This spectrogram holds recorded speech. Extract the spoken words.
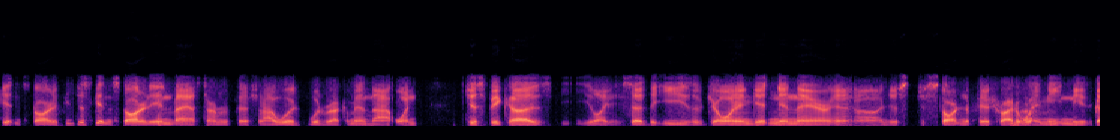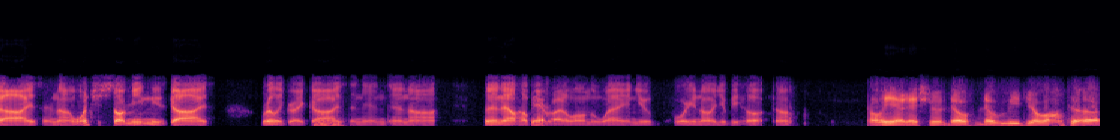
getting started. If you're just getting started in bass tournament fishing, I would would recommend that one, just because, you like you said, the ease of joining, getting in there, and uh, just just starting to fish right away, meeting these guys, and uh, once you start meeting these guys, really great mm-hmm. guys, mm-hmm. and then and uh, and they'll help you right along the way, and you before you know it, you'll be hooked, huh? Oh yeah, they should. They'll they'll lead you along to, uh,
